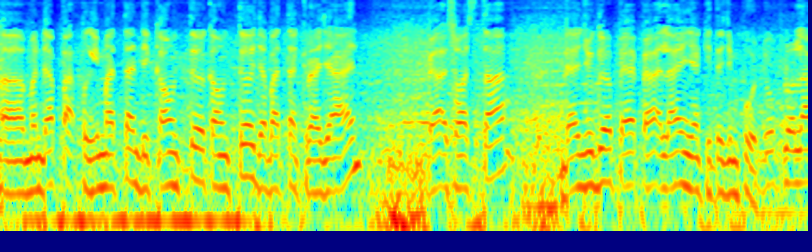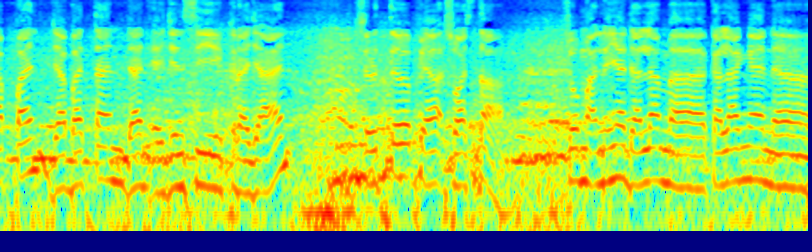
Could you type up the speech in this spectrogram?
uh, mendapat perkhidmatan di kaunter-kaunter Jabatan Kerajaan pihak swasta dan juga pihak-pihak lain yang kita jemput. 28 jabatan dan agensi kerajaan serta pihak swasta. So maknanya dalam uh, kalangan uh,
